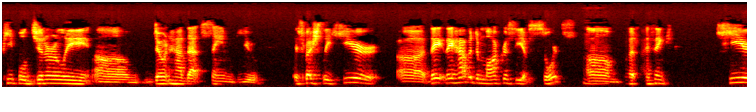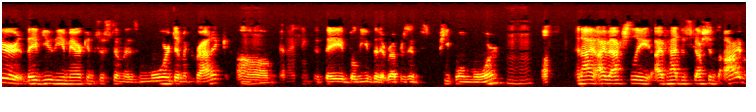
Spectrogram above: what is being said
people generally um, don't have that same view. Especially here, uh, they they have a democracy of sorts, um, but I think here they view the American system as more democratic, um, and I think that they believe that it represents people more. Mm-hmm. And I, I've actually I've had discussions. I'm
